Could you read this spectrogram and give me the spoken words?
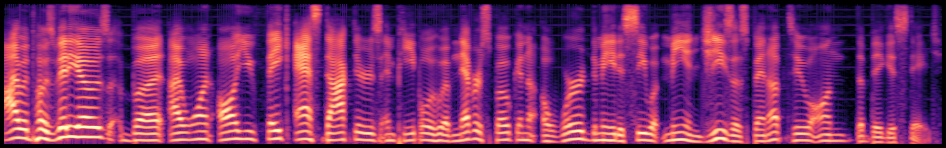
I would post videos, but I want all you fake ass doctors and people who have never spoken a word to me to see what me and Jesus been up to on the biggest stage.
